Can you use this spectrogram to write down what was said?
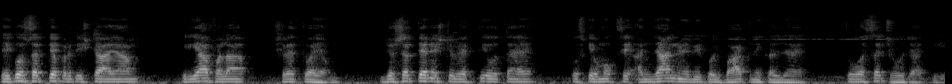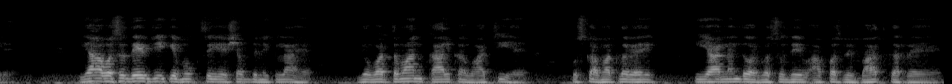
देखो, सत्य प्रतिष्ठायाम क्रियाफला श्रत्वयम। जो सत्यनिष्ठ व्यक्ति होता है, उसके मुख से अनजान में भी कोई बात निकल जाए तो वह सच हो जाती है। यहाँ वसुदेव जी के मुख से यह शब्द निकला है, जो वर्तमान काल का वाची है, उसका मतलब है कि यहाँ नंद और वसुदेव आपस में बात कर रहे हैं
